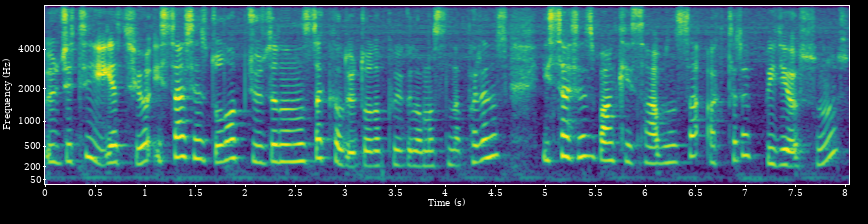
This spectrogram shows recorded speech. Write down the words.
ücreti yatıyor. İsterseniz dolap cüzdanınızda kalıyor dolap uygulamasında paranız. İsterseniz banka hesabınıza aktarabiliyorsunuz.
